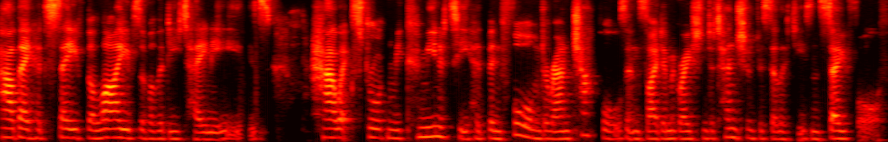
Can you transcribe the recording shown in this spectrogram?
how they had saved the lives of other detainees, how extraordinary community had been formed around chapels inside immigration detention facilities and so forth.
